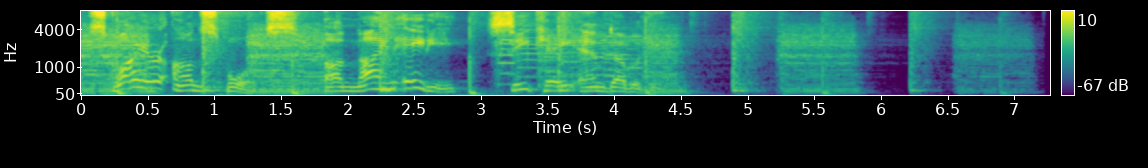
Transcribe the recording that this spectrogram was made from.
Squire on Sports on 980 CKNW.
